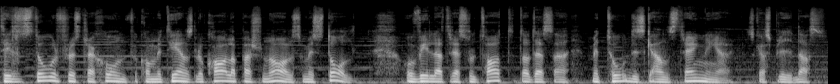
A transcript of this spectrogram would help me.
Till stor frustration för kommitténs lokala personal som är stolt och vill att resultatet av dessa metodiska ansträngningar ska spridas.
